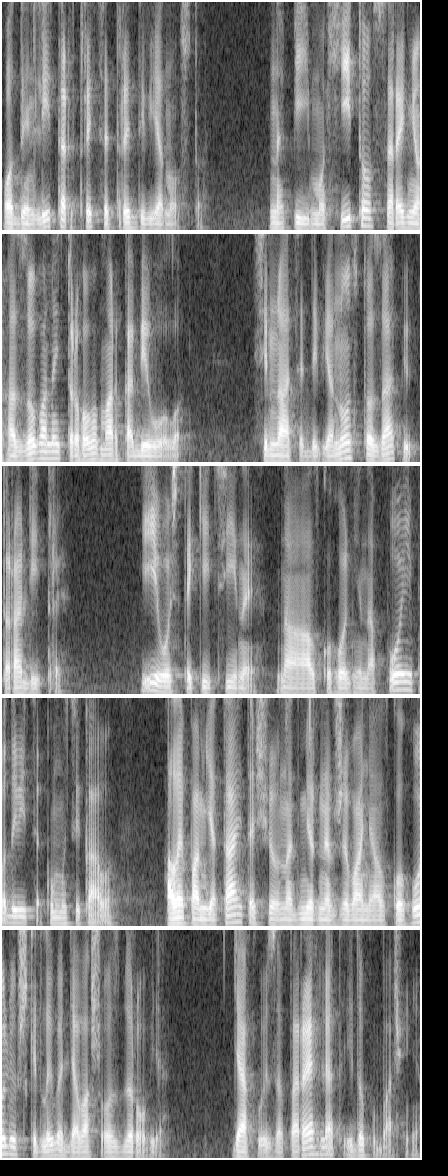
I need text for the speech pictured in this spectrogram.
1 літр 33,90. Напій Мохіто середньогазований торгова марка Біоло 17,90 за 1,5 літри. І ось такі ціни на алкогольні напої, подивіться, кому цікаво. Але пам'ятайте, що надмірне вживання алкоголю шкідливе для вашого здоров'я. Дякую за перегляд і до побачення.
